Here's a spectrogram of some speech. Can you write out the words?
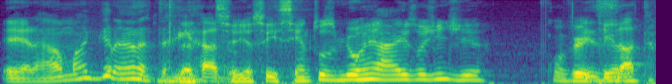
era uma grana, tá ligado? Seria 600 mil reais hoje em dia. Convertendo. Exato.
